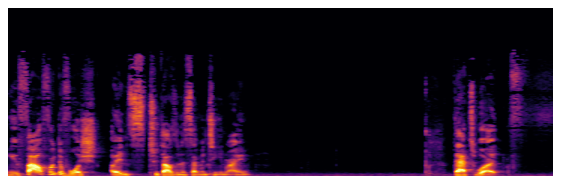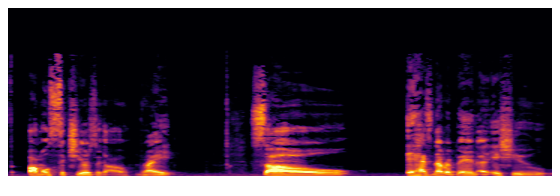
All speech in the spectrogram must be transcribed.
you filed for divorce in 2017, right? That's what f- almost six years ago, right? So it has never been an issue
